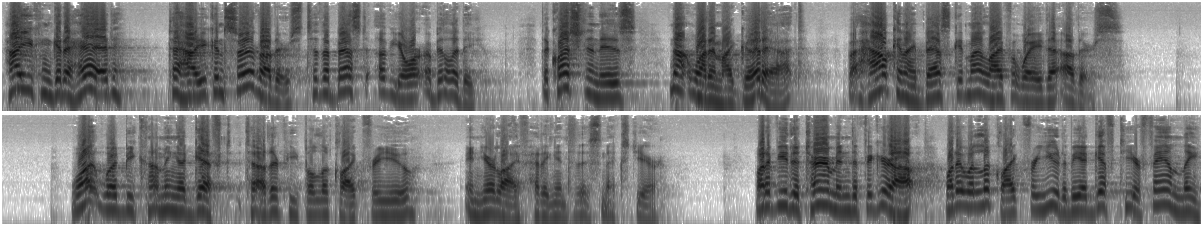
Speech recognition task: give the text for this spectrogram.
how you can get ahead to how you can serve others to the best of your ability. The question is not what am I good at, but how can I best give my life away to others? What would becoming a gift to other people look like for you in your life heading into this next year? What have you determined to figure out what it would look like for you to be a gift to your family,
